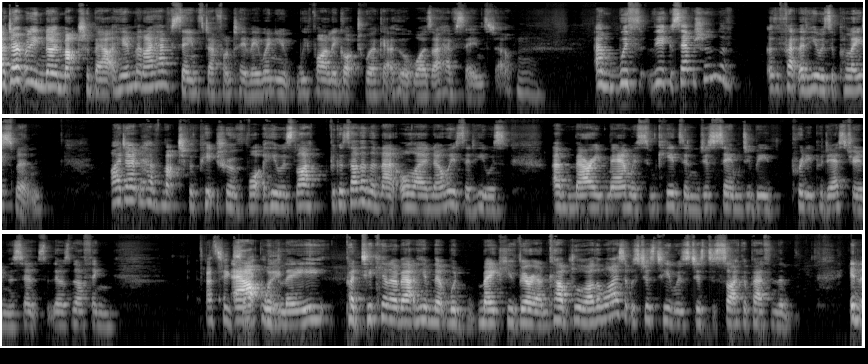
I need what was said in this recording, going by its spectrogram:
I don't really know much about him, and I have seen stuff on TV. When you we finally got to work out who it was, I have seen stuff. Hmm. And with the exception of the fact that he was a policeman, I don't have much of a picture of what he was like because other than that, all I know is that he was a married man with some kids and just seemed to be pretty pedestrian in the sense that there was nothing That's exactly. outwardly particular about him that would make you very uncomfortable. Otherwise, it was just he was just a psychopath in the in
